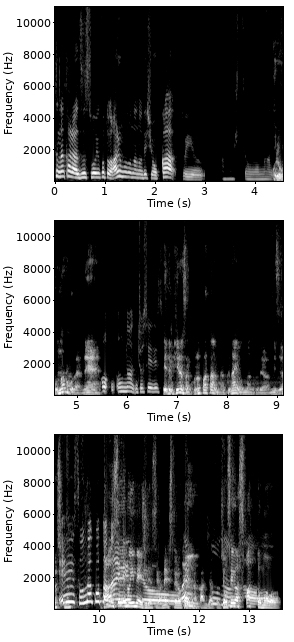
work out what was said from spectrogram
少なからずそういうことがあるものなのでしょうか？というあの質問なんですこれ女の子だ。だよね。お女、女性です。え、でもヒロさん、このパターンなくない女の子では珍しい？えー、そんなことない男ですよ。性のイメージですよね、ステレオタイプな感じだと。え女性はスパッとも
